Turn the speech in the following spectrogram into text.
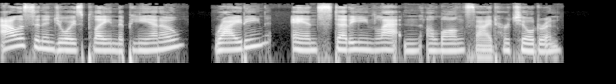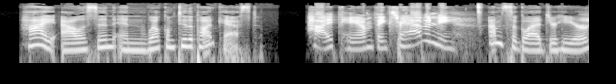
Allison enjoys playing the piano, writing, and studying Latin alongside her children. Hi, Allison, and welcome to the podcast. Hi, Pam. Thanks for having me. I'm so glad you're here.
